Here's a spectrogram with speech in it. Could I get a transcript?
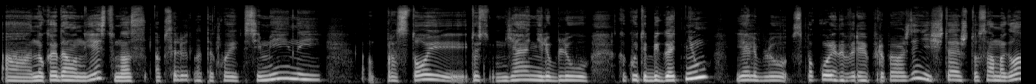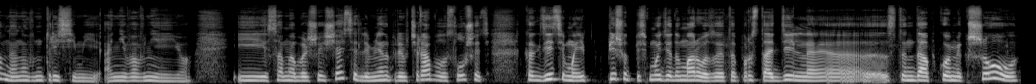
А, но когда он есть, у нас абсолютно такой семейный, простой. То есть я не люблю какую-то беготню, я люблю спокойное времяпрепровождение и считаю, что самое главное, оно внутри семьи, а не вовне ее. И самое большое счастье для меня, например, вчера было слушать, как дети мои пишут письмо Деду Морозу. Это просто отдельное э, стендап-комик-шоу,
